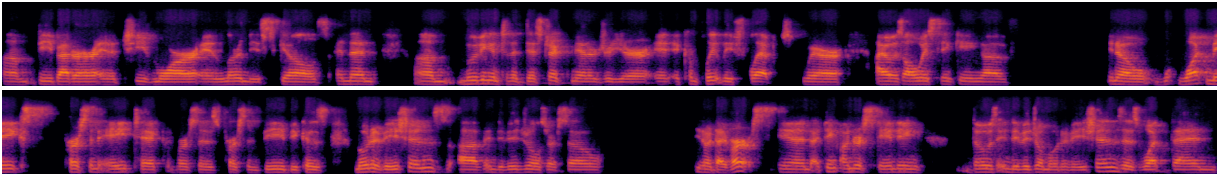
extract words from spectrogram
um, be better and achieve more and learn these skills? And then um, moving into the district manager year, it, it, completely flipped where I was always thinking of, you know, w- what makes person A tick versus person B because motivations of individuals are so, you know, diverse. And I think understanding those individual motivations is what then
